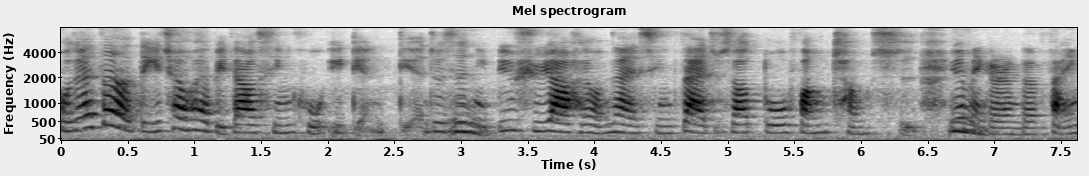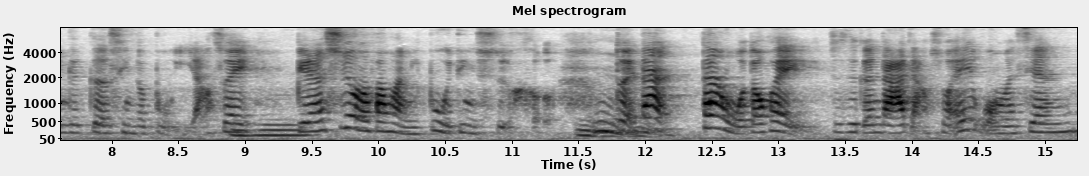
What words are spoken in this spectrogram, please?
我觉得这个的确会比较辛苦一点点，就是你必须要很有耐心，再就是要多方尝试，因为每个人的反应跟个性都不一样，所以别人适用的方法你不一定适合。对，但但我都会就是跟大家讲说，哎，我们先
